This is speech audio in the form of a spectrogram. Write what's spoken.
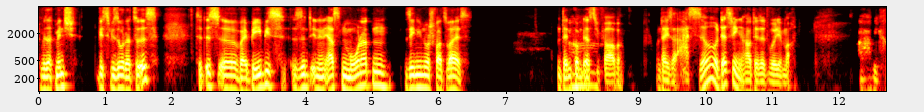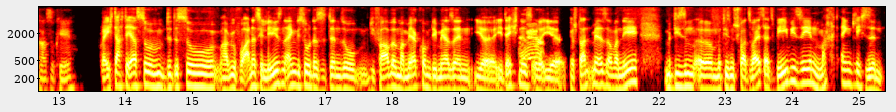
gesagt, Mensch, wisst wieso dazu ist? Das ist, äh, weil Babys sind in den ersten Monaten, sehen die nur schwarz-weiß. Und dann oh. kommt erst die ah. Farbe. Und da ich so, ach so, deswegen hat er das wohl gemacht. Ah, wie krass, okay. Weil ich dachte erst so, das ist so, habe ich woanders gelesen, eigentlich so, dass es dann so die Farbe immer mehr kommt, je mehr sein ihr Gedächtnis ja, ja. oder ihr Verstand mehr ist. Aber nee, mit diesem, äh, mit diesem Schwarz-Weiß als Baby sehen macht eigentlich Sinn.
